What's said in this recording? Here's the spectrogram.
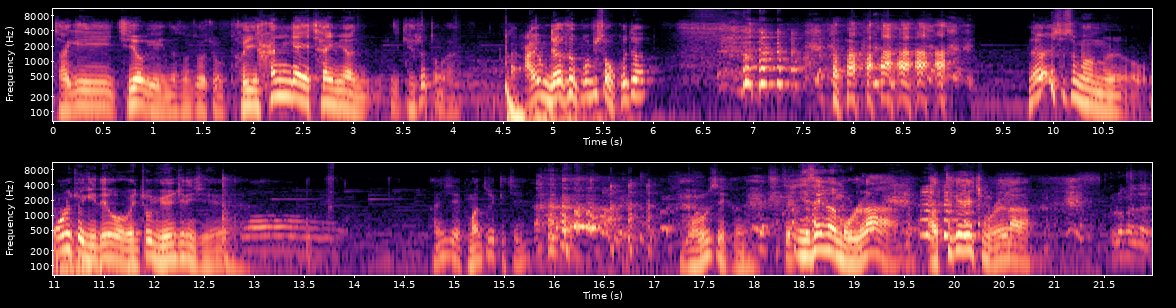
자기 지역에 있는 선수가 좀 거의 한 개의 차이면 이렇게 해줬던 거야. 아, 아니 내가 그거 뽑힐 수 없거든. 내가 있었으면 뭐 오른쪽 이대호 왼쪽 유현진이지. 와. 아니지 그만두셨겠지. 모르지 그건. 진짜 인생은 몰라. 어떻게 될지 몰라. 그러면은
